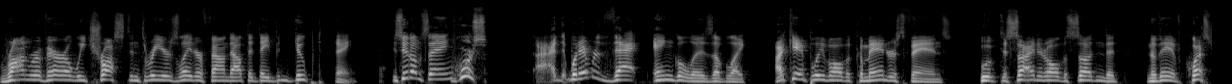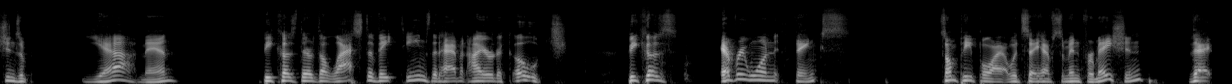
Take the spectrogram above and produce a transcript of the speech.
Ron Rivera we trust and 3 years later found out that they'd been duped thing. You see what I'm saying? Of course. I, whatever that angle is of like, I can't believe all the Commanders fans who have decided all of a sudden that you know they have questions of, yeah, man, because they're the last of eight teams that haven't hired a coach, because everyone thinks, some people I would say have some information that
